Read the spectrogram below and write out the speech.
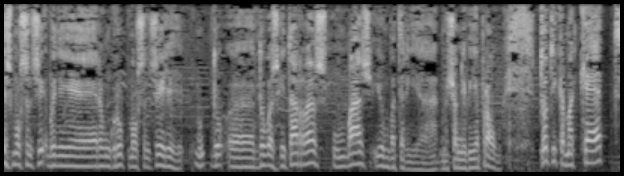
és molt senzill, vull dir, era un grup molt senzill, du, eh, dues guitarres, un baix i un bateria, amb això n'hi havia prou. Tot i que amb aquest,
